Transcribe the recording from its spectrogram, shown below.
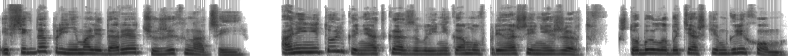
и всегда принимали дары от чужих наций. Они не только не отказывали никому в приношении жертв, что было бы тяжким грехом,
